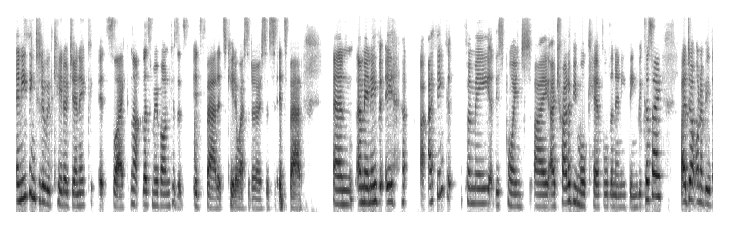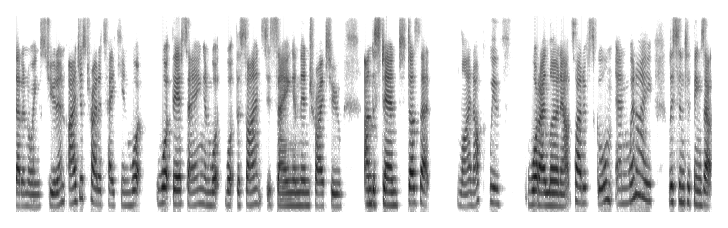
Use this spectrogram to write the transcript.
anything to do with ketogenic it's like no nah, let's move on because it's it's bad. It's ketoacidosis. It's bad. And i mean even i think for me at this point I, I try to be more careful than anything because i i don't want to be that annoying student. I just try to take in what what they're saying and what what the science is saying and then try to understand does that line up with what I learn outside of school. And when I listen to things out,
